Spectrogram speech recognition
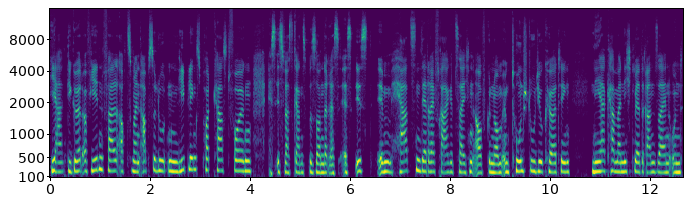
Ja, die gehört auf jeden Fall auch zu meinen absoluten Lieblingspodcast-Folgen. Es ist was ganz Besonderes. Es ist im Herzen der drei Fragezeichen aufgenommen, im Tonstudio Körting. Näher kann man nicht mehr dran sein und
